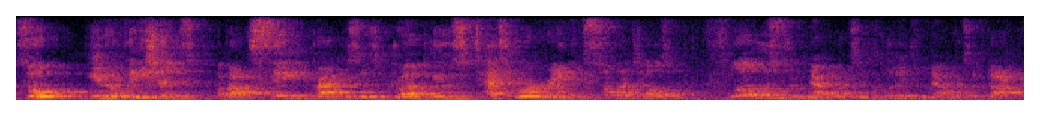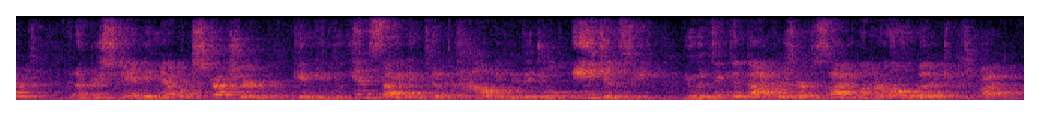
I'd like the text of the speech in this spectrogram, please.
So innovations about safety practices, drug use, test ordering, and so much else flows through networks, including through networks of doctors, and understanding network structure can give you insight into how individual agency you would think the doctors are deciding on their own whether to prescribe.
